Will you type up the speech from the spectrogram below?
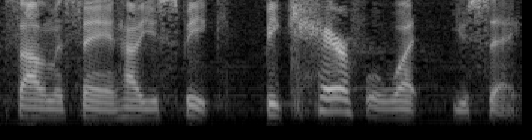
Solomon's saying, how you speak. Be careful what you say.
